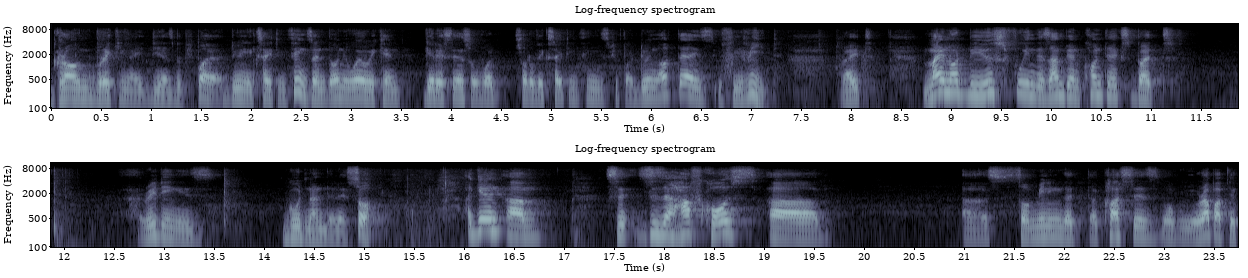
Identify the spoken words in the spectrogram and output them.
groundbreaking ideas, but people are doing exciting things. And the only way we can get a sense of what sort of exciting things people are doing out there is if we read, right? Might not be useful in the Zambian context, but reading is good nonetheless. So, again, um, so this is a half course. Uh, uh, so meaning that the classes, well, we wrap up the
